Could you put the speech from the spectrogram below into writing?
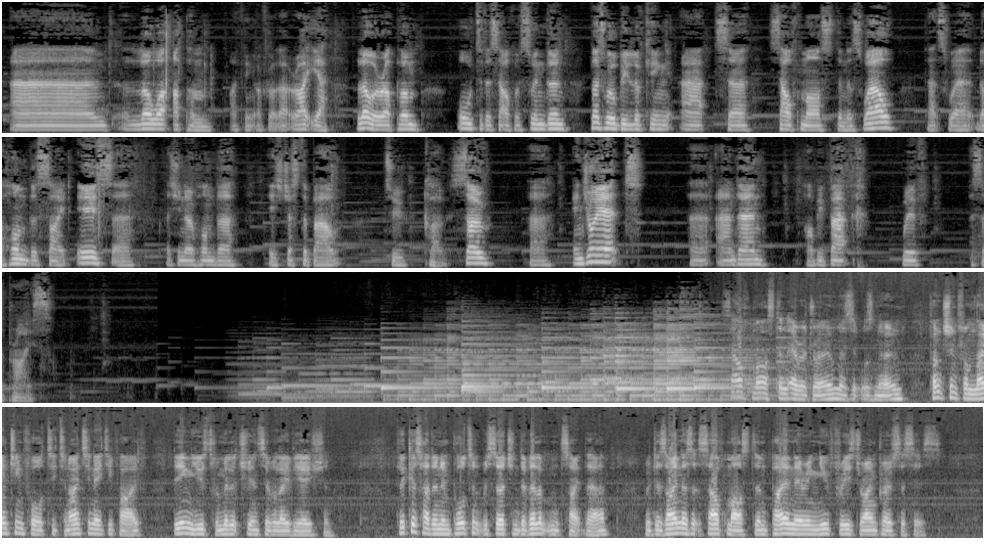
and Lower Upham. I think I've got that right. Yeah, Lower Upham, all to the south of Swindon. Plus we'll be looking at uh, South Marston as well. That's where the Honda site is. Uh, as you know, Honda is just about to close. So uh, enjoy it, uh, and then I'll be back with a surprise. South Marston Aerodrome, as it was known, functioned from 1940 to 1985, being used for military and civil aviation. Vickers had an important research and development site there, with designers at South Marston pioneering new freeze-drying processes.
